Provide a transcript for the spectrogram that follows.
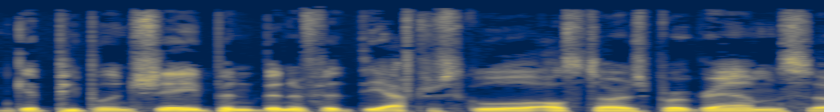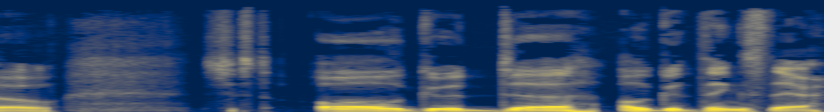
get people in shape and benefit the after school all stars program. So it's just all good uh, all good things there.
